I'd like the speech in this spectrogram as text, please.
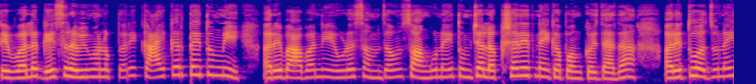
तेव्हा लगेच रवी म्हणू लागतो अरे काय करताय तुम्ही? अरे बाबांनी एवढं समजावून सांगूनही तुमच्या लक्षात येत नाही का पंकज दादा? अरे तू अजूनही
